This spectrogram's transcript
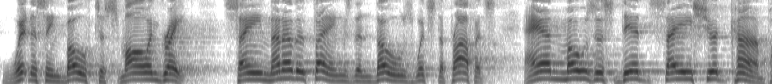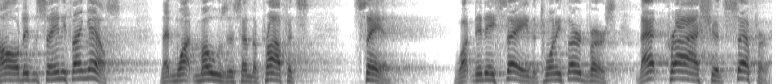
witnessing both to small and great, saying none other things than those which the prophets and Moses did say should come. Paul didn't say anything else than what Moses and the prophets said. What did he say? The 23rd verse. That Christ should suffer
